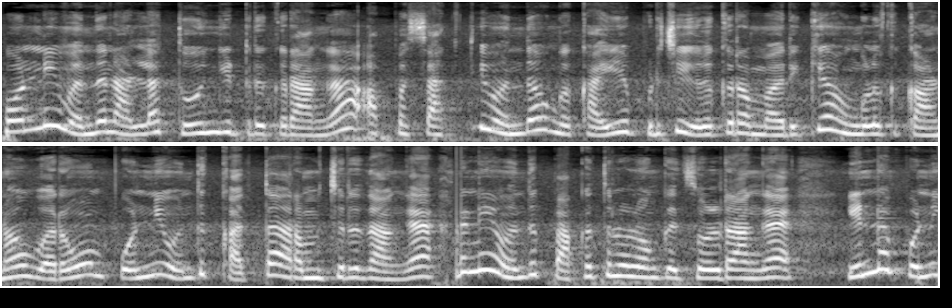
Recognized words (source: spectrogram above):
பொன்னி வந்து நல்லா தூங்கிட்டு இருக்கிறாங்க. அப்போ சக்தி வந்து அவங்க கையை பிடிச்சி இழுக்கிற மாதிரிக்கு அவங்களுக்கு கனவு வரவும் பொன்னி வந்து கத்த ஆரம்பிச்சிருந்தாங்க. உடனே வந்து பக்கத்தில் உள்ளவங்க சொல்கிறாங்க என்ன பொண்ணு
